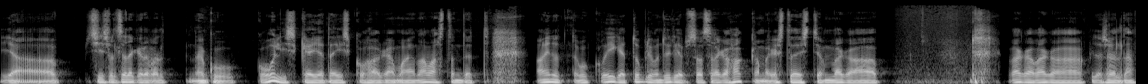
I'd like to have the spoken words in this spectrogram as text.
ja siis veel selle kõrvalt nagu koolis käia täiskohaga, ma olen avastanud, et ainult nagu kõige tublimad üliõpilased saavad sellega hakkama, kes tõesti on väga, väga, väga, kuidas öelda,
